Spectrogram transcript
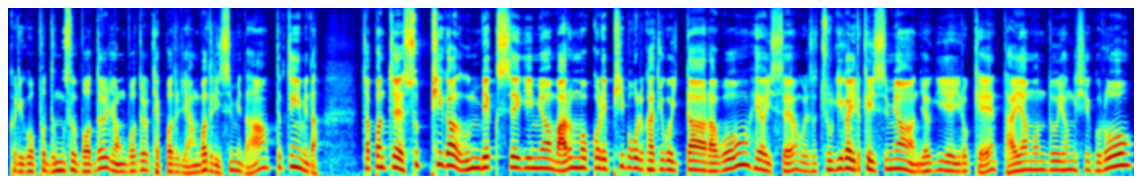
그리고 버- 능수버들, 용버들, 갯버들, 양버들이 있습니다. 특징입니다. 첫 번째, 수피가 은백색이며 마른 목걸이 피복을 가지고 있다라고 되어 있어요. 그래서 줄기가 이렇게 있으면 여기에 이렇게 다이아몬드 형식으로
